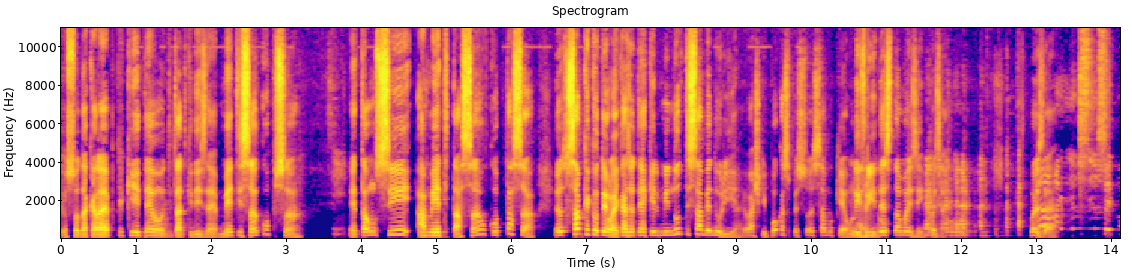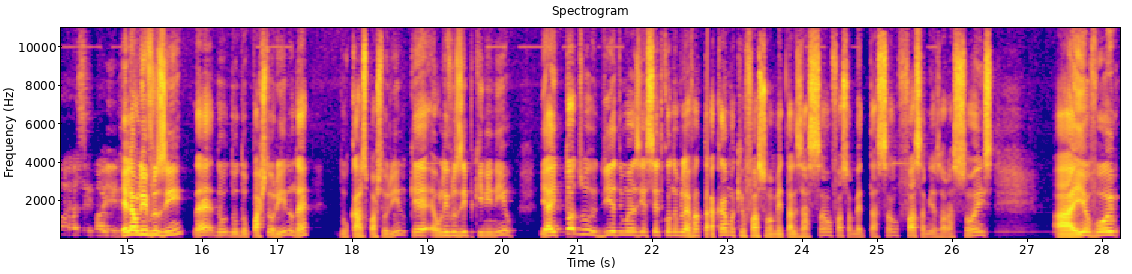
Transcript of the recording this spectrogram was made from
eu, sou daquela época que tem um ditado que diz, né? Mente sã, corpo sã. Então, se a mente está sã, o corpo está sã. Eu, sabe o que, é que eu tenho lá em casa? Eu tenho aquele minuto de sabedoria. Eu acho que poucas pessoas sabem o que é. Um livrinho desse tamanhozinho. Pois é. Pois é sei qual é, eu sei qual é. Ele é um livrozinho, né, do, do, do, Pastorino, né, do Carlos Pastorino, que é, é um livrozinho pequenininho. E aí, todos os dias de manhã cedo, quando eu me levanto da cama, que eu faço uma mentalização, faço uma meditação, faço as minhas orações. Aí eu vou,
